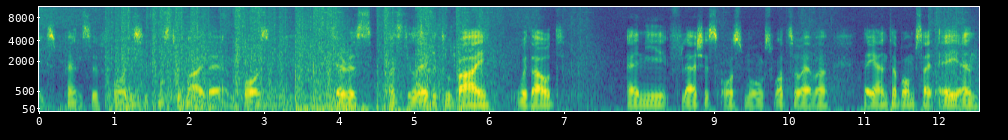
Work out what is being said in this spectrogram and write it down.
expensive for the CTs to buy their M4s terrorists are still able to buy without any flashes or smokes whatsoever. They enter bomb site A and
